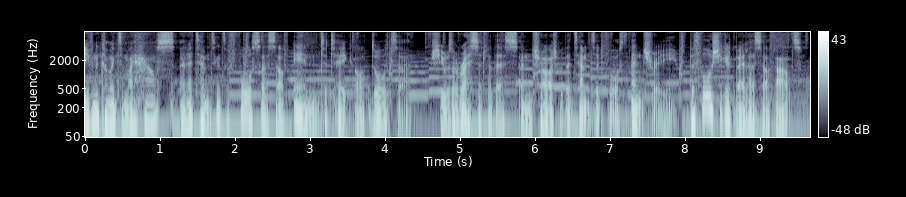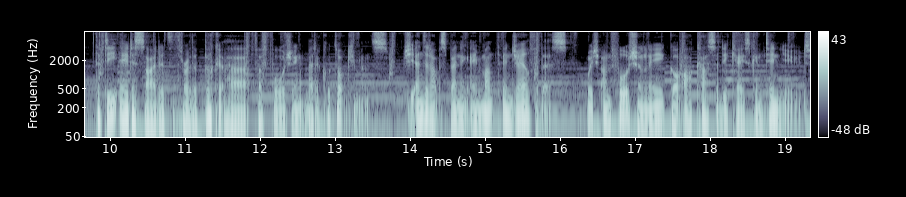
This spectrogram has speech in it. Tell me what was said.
even coming to my house and attempting to force herself in to take our daughter. She was arrested for this and charged with attempted forced entry. Before she could bail herself out, the DA decided to throw the book at her for forging medical documents. She ended up spending a month in jail for this, which unfortunately got our custody case continued.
